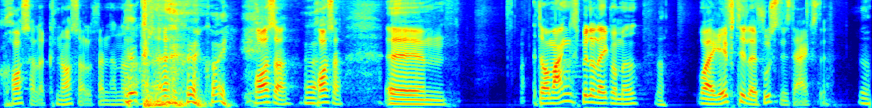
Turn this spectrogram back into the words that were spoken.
Krosser eller Knosser, eller fanden han hedder. Høj. Prosser. Ja. Øhm, der var mange spillere, der ikke var med. Nå. Hvor AGF stiller er fuldstændig stærkeste. Nå.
